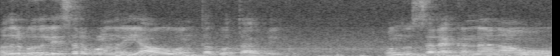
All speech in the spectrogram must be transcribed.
ಮೊದಲು ಬದಲಿ ಸರಕುಗಳು ಅಂದರೆ ಯಾವುವು ಅಂತ ಗೊತ್ತಾಗಬೇಕು. ಒಂದು ಸರಕನ್ನು ನಾವು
